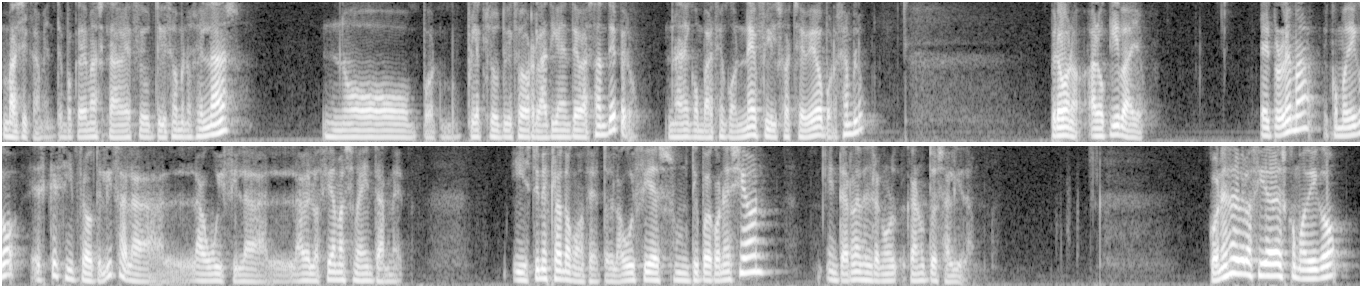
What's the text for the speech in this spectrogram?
Básicamente, porque además cada vez utilizo menos el. No, por Plex lo utilizo relativamente bastante, pero nada en comparación con Netflix o HBO, por ejemplo. Pero bueno, a lo que iba yo. El problema, como digo, es que se infrautiliza la, la Wi-Fi, la velocidad máxima de Internet. Y estoy mezclando conceptos. La Wi-Fi es un tipo de conexión, Internet es el canuto de salida. Con esas velocidades, como digo,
